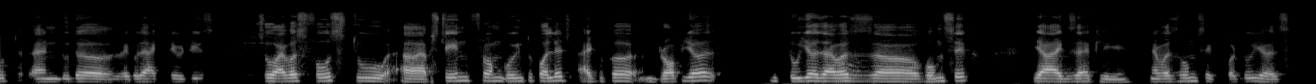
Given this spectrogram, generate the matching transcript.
out and do the regular activities. So i was forced to uh, abstain from going to college. I took a drop year. Two years i was Oh. uh, homesick yeah exactly i was homesick for two years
